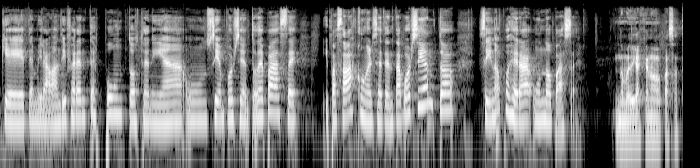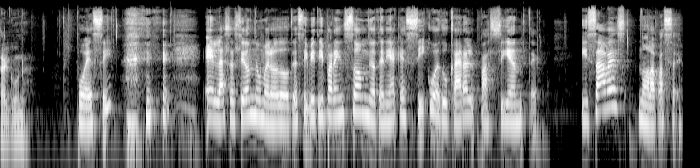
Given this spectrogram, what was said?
que te miraban diferentes puntos, tenía un 100% de pase y pasabas con el 70%, si no, pues era un no pase. No me digas que no pasaste alguna. Pues sí. en la sesión número 2 de CBT para insomnio tenía que psicoeducar al paciente. Y sabes, no la pasé.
